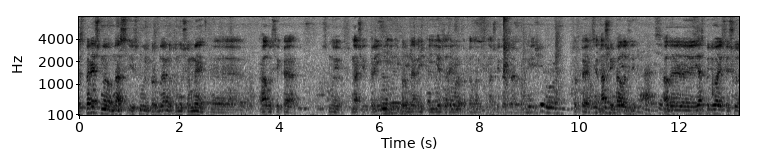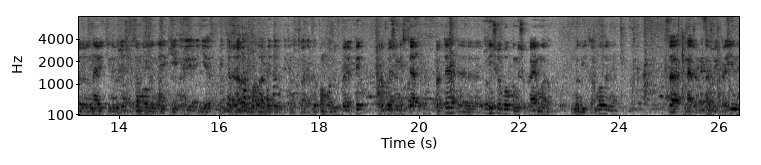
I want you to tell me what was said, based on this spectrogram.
Безперечно, у нас існують проблеми, тому що ми е, галузь, яка існує в нашій країні, і ті проблеми, які є взагалі в економіці нашої держави. Торкаються нашої галузі. Але я сподіваюся, що навіть ті невеличкі замовлення, які є, держава могла виділити фінансування, допоможуть зберегти робочі місця. Проте, е, з іншого боку, ми шукаємо нові замовлення за межами нашої країни.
